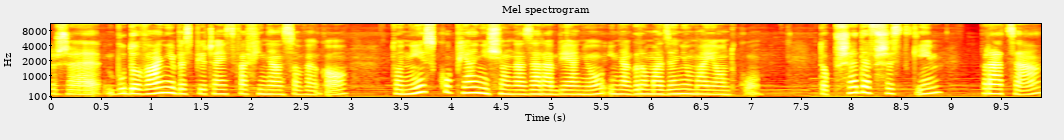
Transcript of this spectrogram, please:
że budowanie bezpieczeństwa finansowego to nie skupianie się na zarabianiu i nagromadzeniu majątku. To przede wszystkim praca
